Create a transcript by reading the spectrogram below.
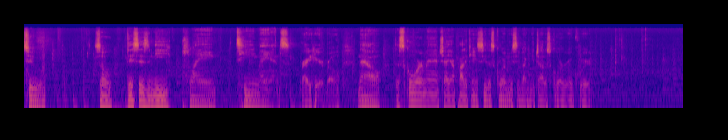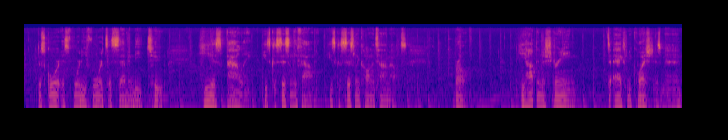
to, so this is me playing T-Mans right here, bro. Now, the score, man, chat, y'all probably can't see the score. Let me see if I can get y'all the score real quick. The score is 44 to 72. He is fouling. He's consistently fouling. He's consistently calling timeouts. Bro, he hopped in the stream to ask me questions, man.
